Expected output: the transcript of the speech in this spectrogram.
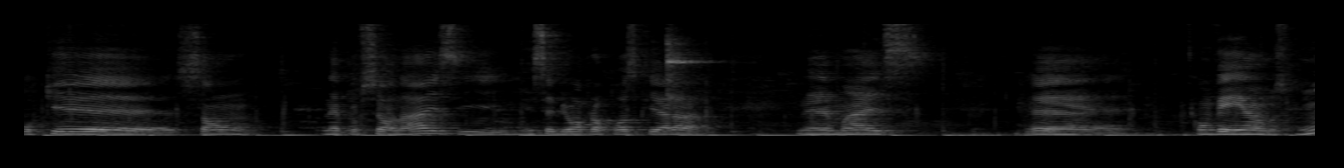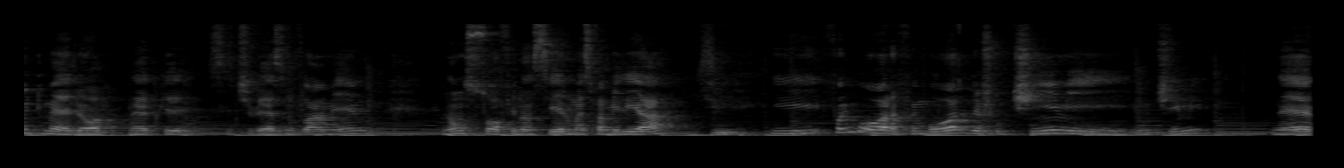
porque são né, profissionais e recebi uma proposta que era né, mais, é, convenhamos, muito melhor né, do que se tivesse no Flamengo, não só financeiro, mas familiar. Sim. E foi embora, foi embora, deixou o time, o time né,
